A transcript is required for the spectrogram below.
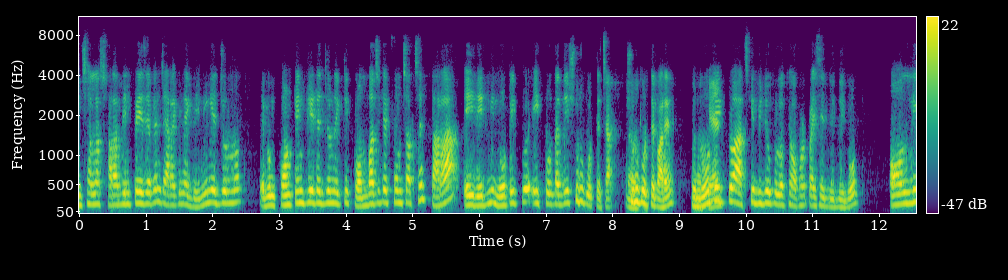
ইনশাল্লাহ সারাদিন পেয়ে যাবেন যারা কিনা গেমিং এর জন্য এবং কন্টেন্ট ক্রিয়েটের জন্য একটি কম বাজেটের ফোন চাচ্ছেন তারা এই রেডমি নোট এইট প্রো এই ফোনটা দিয়ে শুরু করতে চান শুরু করতে পারেন। তো নোট. এইট প্রো আজকে ভিডিও উপলক্ষে অফার প্রাইসে দিয়ে দিব। অনলি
